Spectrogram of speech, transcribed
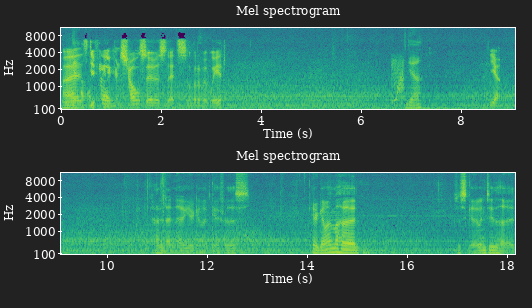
We Uh, it's definitely a control surface that's a little bit weird. Yeah. Yeah. How did I know you're gonna go for this? Here, go in my hood. Just go into the hood.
